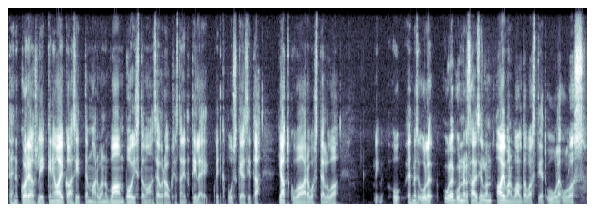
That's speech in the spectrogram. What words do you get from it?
tehnyt korjausliikkeen jo aikaa sitten, mä oon vaan poistamaan seurauksesta niitä tilejä, mitkä puskee sitä jatkuvaa arvostelua. Esimerkiksi Uule, Uule Gunnar sai silloin aivan valtavasti, että Uule ulos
